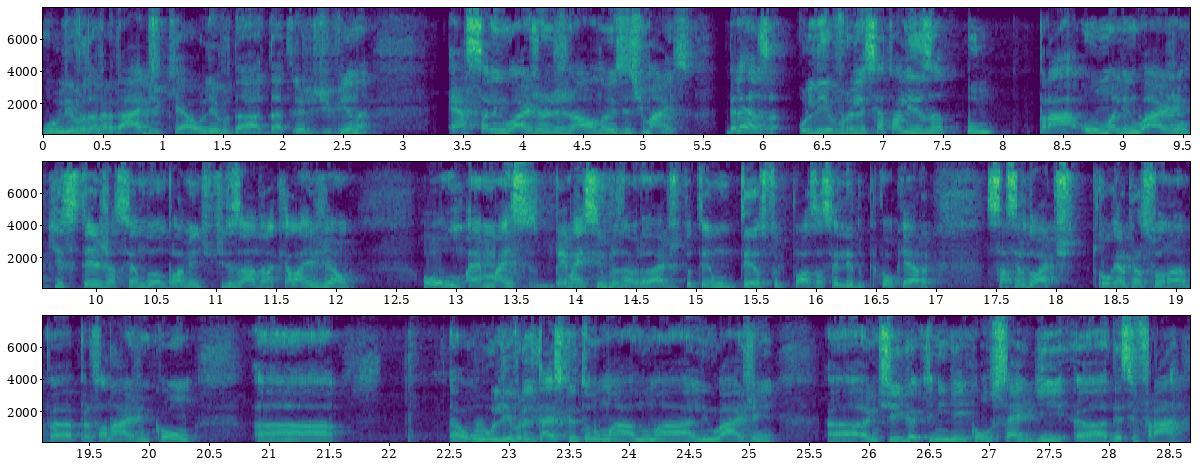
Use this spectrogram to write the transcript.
o livro da verdade, que é o livro da, da trilha divina, essa linguagem original não existe mais. Beleza, o livro ele se atualiza, para uma linguagem que esteja sendo amplamente utilizada naquela região. Ou é mais, bem mais simples, na verdade, que tu tem um texto que possa ser lido por qualquer sacerdote. Qualquer persona, personagem com. Uh, o livro está escrito numa, numa linguagem uh, antiga que ninguém consegue uh, decifrar,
